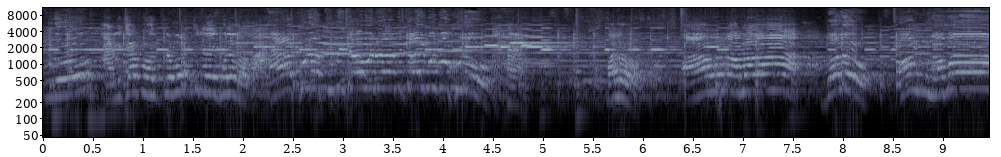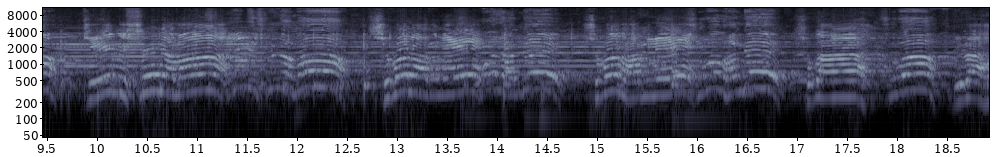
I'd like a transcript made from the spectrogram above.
খুড়ো? আমি যা বলতে বলতে তুই ওই বলে বাবা। হ্যাঁ খুড়ো তুমি যা বলো আমি তাই বলব খুড়ো। হ্যাঁ। বলো আম নামা বলো অং নমা। যে বিষ্ণু নামা? বিষ্ণু নমা? শুভ লগ্নে শুভ লগ্নে শুভ ভাগ্নে শুভ শুভা বিবাহ।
